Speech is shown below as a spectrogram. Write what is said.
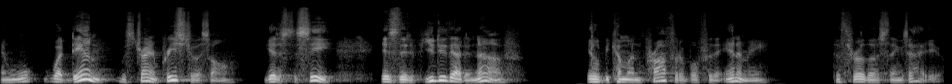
And what Dan was trying to preach to us all, get us to see, is that if you do that enough, it'll become unprofitable for the enemy to throw those things at you.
